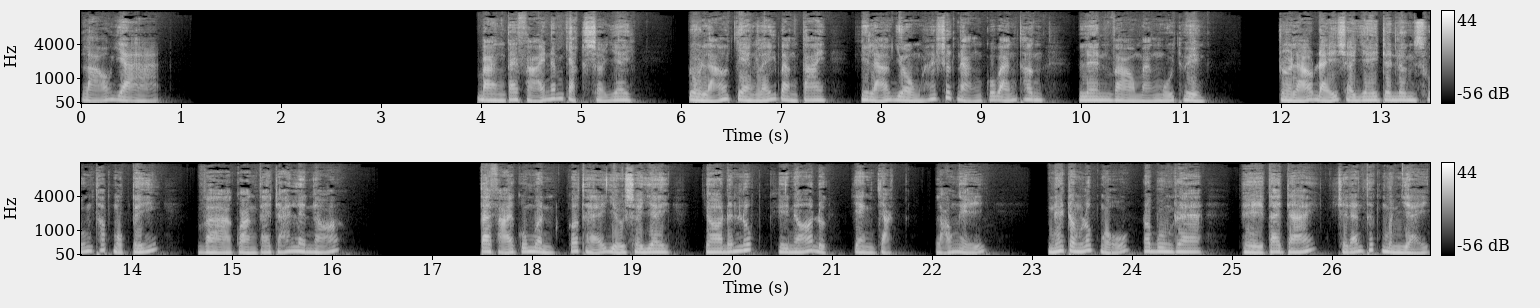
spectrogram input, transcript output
lão già ạ. Bàn tay phải nắm chặt sợi dây, rồi lão chàng lấy bàn tay khi lão dồn hết sức nặng của bản thân lên vào mạng mũi thuyền. Rồi lão đẩy sợi dây trên lưng xuống thấp một tí và quàng tay trái lên nó. Tay phải của mình có thể giữ sợi dây cho đến lúc khi nó được chàng chặt, lão nghĩ. Nếu trong lúc ngủ nó buông ra thì tay trái sẽ đánh thức mình dậy.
